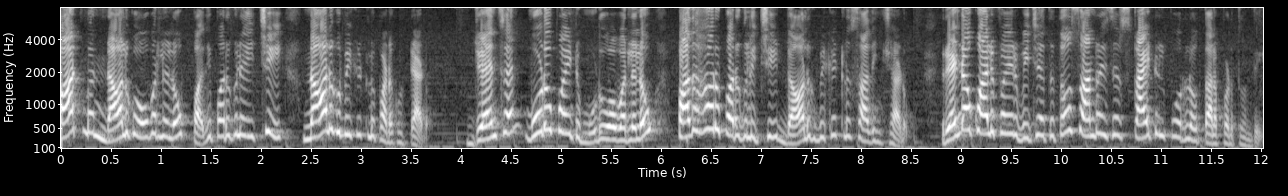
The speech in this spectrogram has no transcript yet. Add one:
బాట్మన్ నాలుగు ఓవర్లలో పది పరుగులు ఇచ్చి నాలుగు వికెట్లు పడగొట్టాడు. జెన్సన్ మూడు పాయింట్ మూడు ఓవర్లలో పదహారు పరుగులిచ్చి నాలుగు వికెట్లు సాధించాడు. రెండో క్వాలిఫైయర్ విజేతతో సన్ రైజర్స్ టైటిల్ పోర్లో తలపడుతుంది.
